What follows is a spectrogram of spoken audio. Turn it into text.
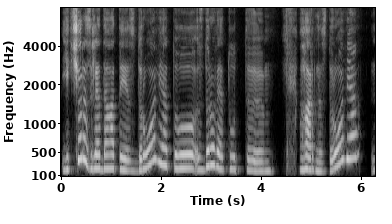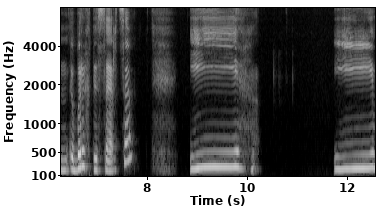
Якщо розглядати здоров'я, то здоров'я тут е, гарне здоров'я, берегти серце і, і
